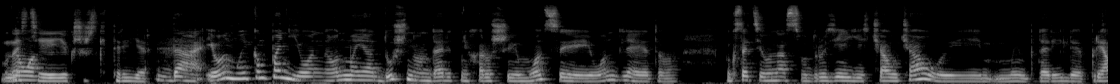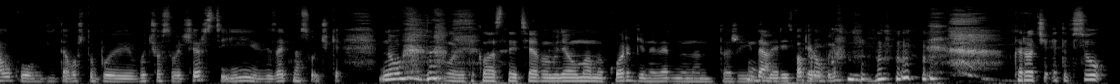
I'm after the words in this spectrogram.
У Но... Насти йоркширский терьер. Да, и он мой компаньон, он моя отдушина, он дарит мне хорошие эмоции, и он для этого. Ну, кстати, у нас у друзей есть чау-чау, и мы им подарили прялку для того, чтобы вычесывать шерсть и вязать носочки. Ну... Ой, это классная тема. У меня у мамы корги, наверное, надо тоже ей да, подарить попробуй. Короче, это все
